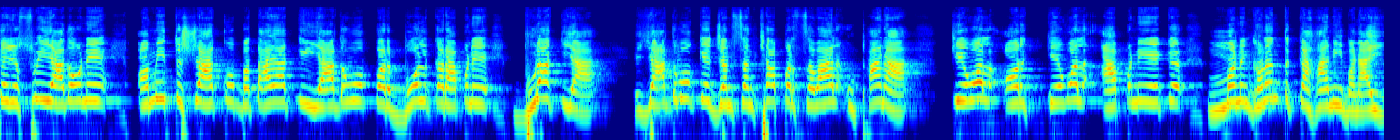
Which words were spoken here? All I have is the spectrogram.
तेजस्वी यादव ने अमित शाह को बताया कि यादवों पर बोलकर आपने बुरा किया। यादवों के जनसंख्या पर सवाल उठाना केवल और केवल आपने एक मनगणंत कहानी बनाई।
